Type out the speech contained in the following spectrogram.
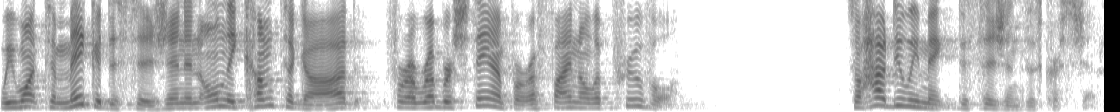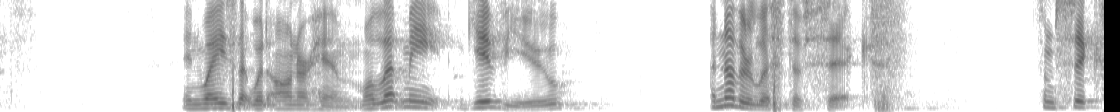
we want to make a decision and only come to God for a rubber stamp or a final approval. So, how do we make decisions as Christians in ways that would honor Him? Well, let me give you another list of six. Some six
